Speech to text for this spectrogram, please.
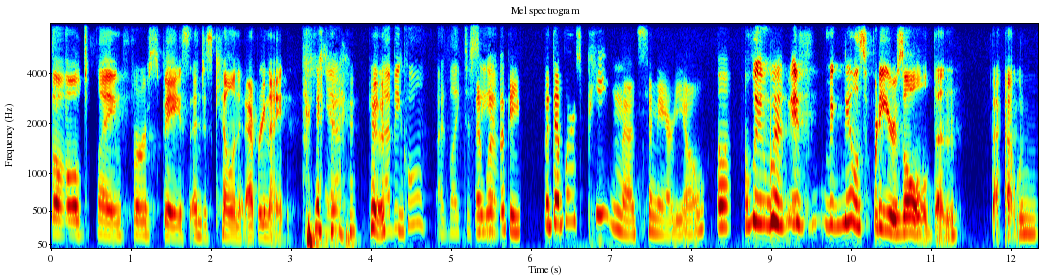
old playing first base and just killing it every night. Yeah. That'd be cool. I'd like to that see it. would be. But then where's Pete in that scenario? Well, we, we, if McNeil is 40 years old, then that would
